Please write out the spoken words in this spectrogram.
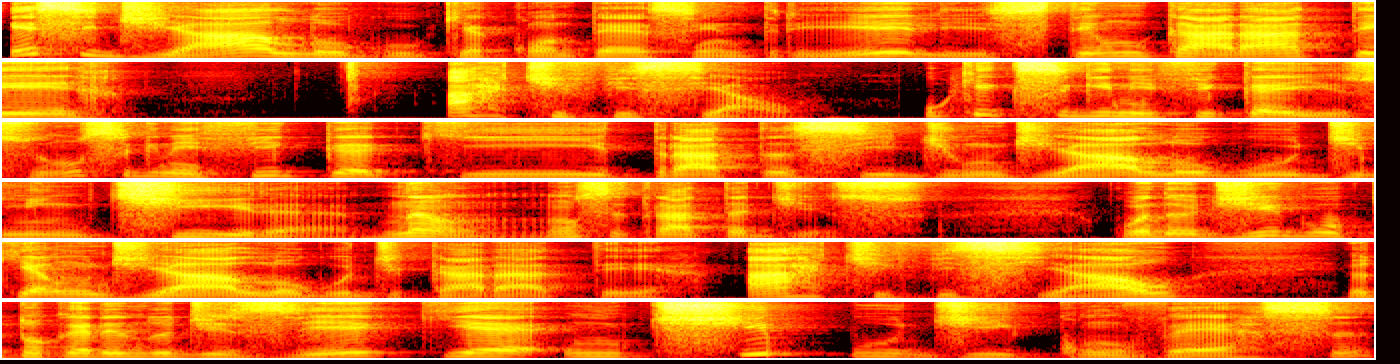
esse diálogo que acontece entre eles tem um caráter artificial. O que, que significa isso? Não significa que trata-se de um diálogo de mentira. Não, não se trata disso. Quando eu digo que é um diálogo de caráter artificial, eu estou querendo dizer que é um tipo de conversa,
